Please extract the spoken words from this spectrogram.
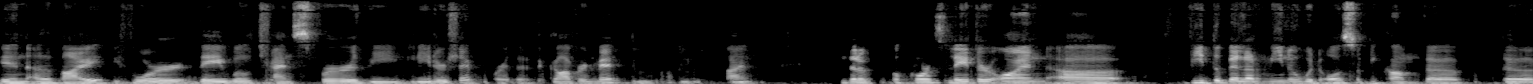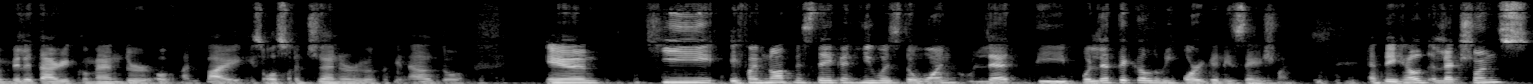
in Albay before they will transfer the leadership or the, the government to, to. And then, of course, later on, uh, Vito Belarmino would also become the, the military commander of Albay. He's also a general of Aguinaldo. And he, if I'm not mistaken, he was the one who led the political reorganization. And they held elections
